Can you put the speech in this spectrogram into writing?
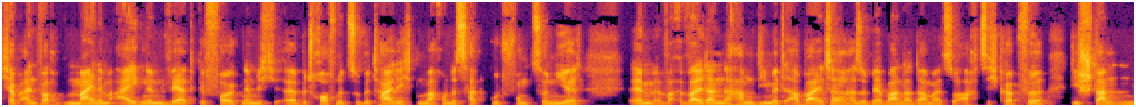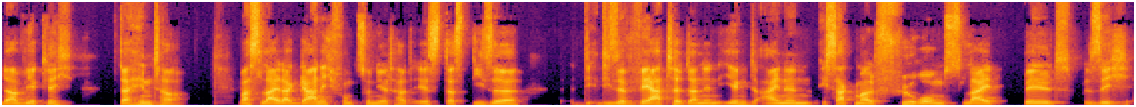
ich habe einfach meinem eigenen Wert gefolgt, nämlich äh, Betroffene zu Beteiligten machen und das hat gut funktioniert. Ähm, weil dann haben die Mitarbeiter, also wir waren da damals so 80 Köpfe, die standen da wirklich dahinter. Was leider gar nicht funktioniert hat, ist, dass diese die, diese Werte dann in irgendeinen, ich sag mal, Führungsleitbild sich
